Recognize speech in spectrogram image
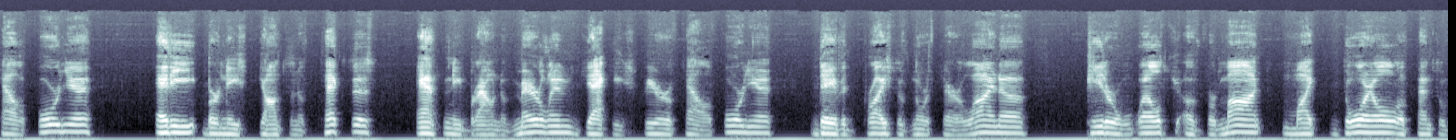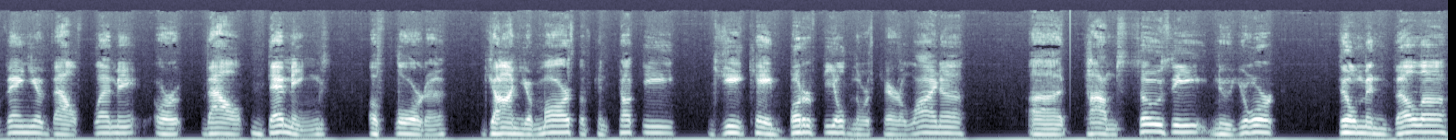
California, Eddie Bernice Johnson of Texas, Anthony Brown of Maryland, Jackie Speier of California, David Price of North Carolina, Peter Welch of Vermont, Mike Doyle of Pennsylvania, Val Fleming or Val Demings of Florida, John Yarmuth of Kentucky, G.K. Butterfield, North Carolina, uh, Tom Suozzi, New York, Phil Vela,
